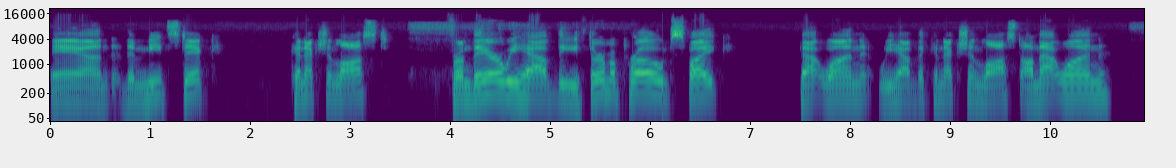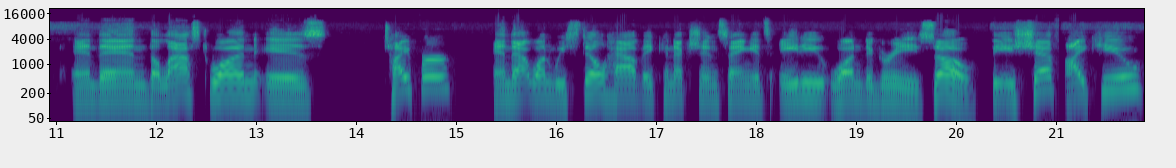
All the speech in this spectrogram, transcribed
and the meat stick connection lost. From there, we have the ThermoPro spike. That one, we have the connection lost on that one. And then the last one is Typhur. And that one, we still have a connection saying it's 81 degrees. So the Chef IQ,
